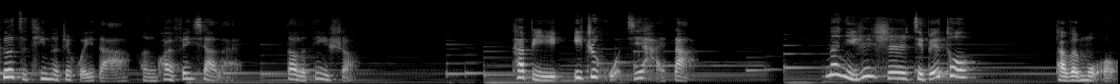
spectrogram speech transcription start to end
鸽子听了这回答，很快飞下来，到了地上。它比一只火鸡还大。那你认识杰贝托？他问木偶。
